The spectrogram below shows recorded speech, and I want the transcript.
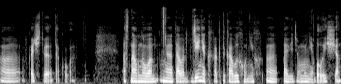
э, в качестве такого основного товара. Денег как таковых у них, по-видимому, не было еще.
